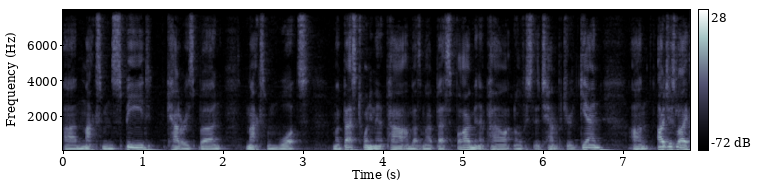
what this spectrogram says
Uh, maximum speed, calories burnt, maximum watts, my best 20 minute power and that's my best five minute power and obviously the temperature again. Um, i just like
